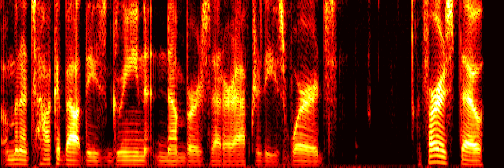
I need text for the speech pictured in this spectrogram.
I'm going to talk about these green numbers that are after these words. First, though,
